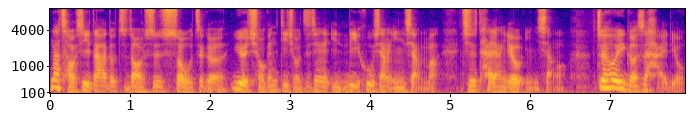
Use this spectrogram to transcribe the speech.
那潮汐大家都知道是受这个月球跟地球之间的引力互相影响嘛。其实太阳也有影响哦。最后一个是海流。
